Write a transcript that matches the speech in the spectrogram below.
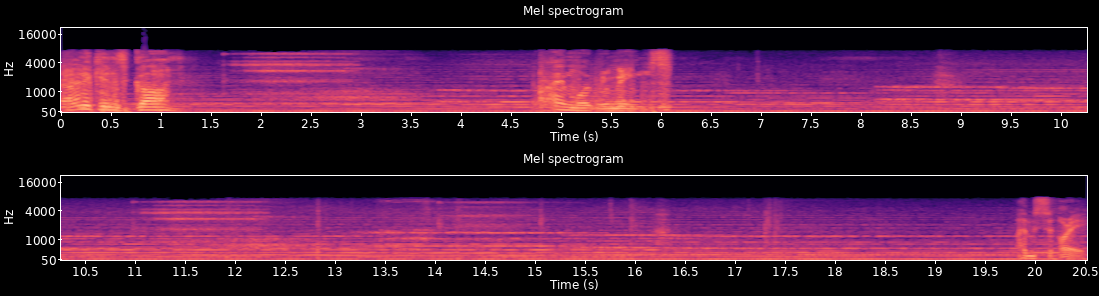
Anakin's gone. I am what remains. I'm sorry.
